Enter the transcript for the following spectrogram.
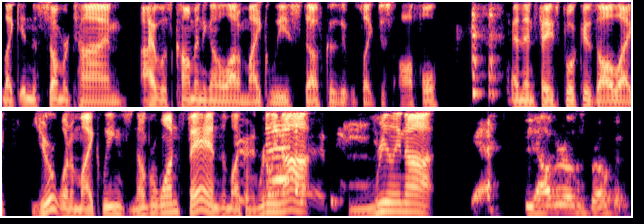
like in the summertime I was commenting on a lot of Mike Lee's stuff because it was like just awful. and then Facebook is all like, "You're one of Mike Lee's number one fans." I'm like, You're "I'm really not. really not." Yes. the algorithm is broken.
